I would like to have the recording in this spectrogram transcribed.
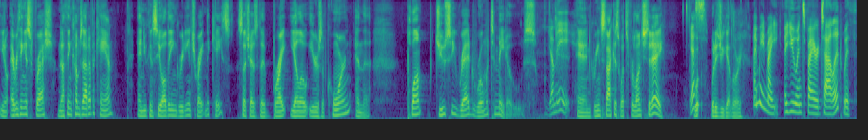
You know, everything is fresh, nothing comes out of a can, and you can see all the ingredients right in the case, such as the bright yellow ears of corn and the plump, juicy red Roma tomatoes. Yummy. And Greenstock is what's for lunch today. Yes. Wh- what did you get, Lori? I made my a you inspired salad with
